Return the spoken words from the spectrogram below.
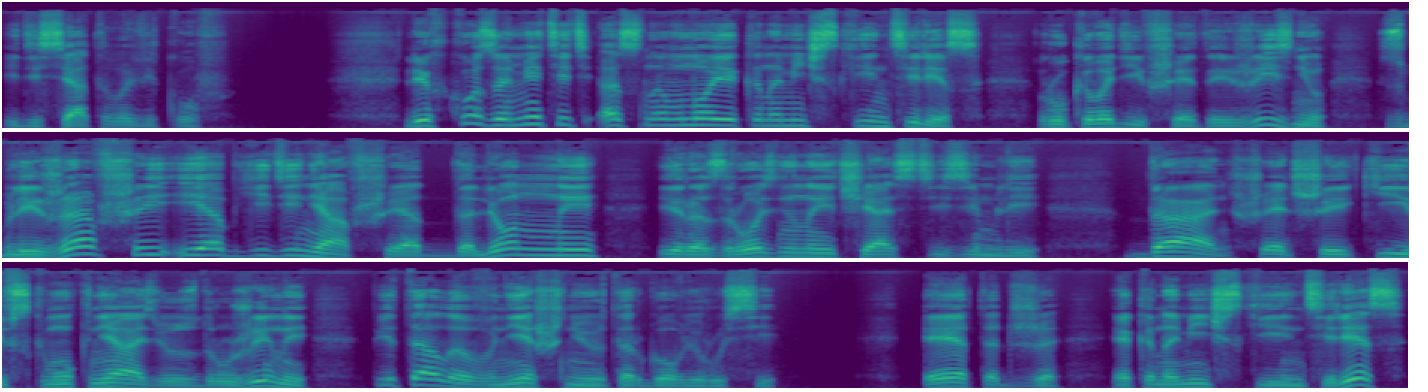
и X веков. Легко заметить основной экономический интерес, руководивший этой жизнью, сближавший и объединявший отдаленные и разрозненные части земли. Дань, шедшая киевскому князю с дружиной, питала внешнюю торговлю Руси. Этот же экономический интерес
